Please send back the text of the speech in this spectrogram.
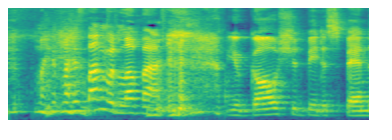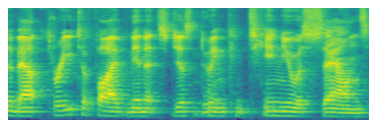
My, my son would love that. Your goal should be to spend about three to five minutes just doing continuous sounds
